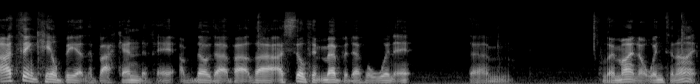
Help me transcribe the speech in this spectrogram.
I think he'll be at the back end of it. I've no doubt about that. I still think Medvedev will win it. Um, they might not win tonight.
